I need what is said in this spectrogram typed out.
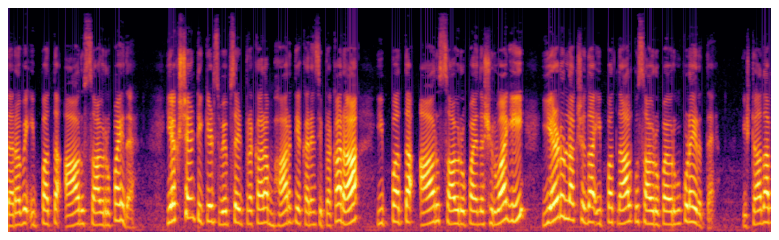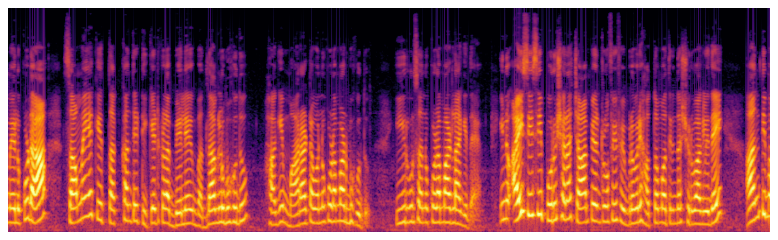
ದರವೇ ಇಪ್ಪತ್ತ ಆರು ಸಾವಿರ ರೂಪಾಯಿ ಇದೆ. ಎಕ್ಸ್ಚೇಂಜ್ ಟಿಕೆಟ್ಸ್ ವೆಬ್ಸೈಟ್ ಪ್ರಕಾರ, ಭಾರತೀಯ ಕರೆನ್ಸಿ ಪ್ರಕಾರ ಇಪ್ಪತ್ತ ಆರು ಸಾವಿರ ರೂಪಾಯಿಂದ ಶುರುವಾಗಿ ಎರಡು ಲಕ್ಷದ ಇಪ್ಪತ್ನಾಲ್ಕು ಸಾವಿರ ರೂಪಾಯಿವರೆಗೂ ಕೂಡ ಇರುತ್ತೆ. ಇಷ್ಟಾದ ಮೇಲೂ ಕೂಡ ಸಮಯಕ್ಕೆ ತಕ್ಕಂತೆ ಟಿಕೆಟ್ಗಳ ಬೆಲೆ ಬದಲಾಗಲೂಬಹುದು, ಹಾಗೆ ಮಾರಾಟವನ್ನು ಕೂಡ ಮಾಡಬಹುದು. ಈ ರೂಲ್ಸ್ ಅನ್ನು ಕೂಡ ಮಾಡಲಾಗಿದೆ. ಇನ್ನು ಐಸಿಸಿ ಪುರುಷರ ಚಾಂಪಿಯನ್ ಟ್ರೋಫಿ ಫೆಬ್ರವರಿ ಹತ್ತೊಂಬತ್ತರಿಂದ ಶುರುವಾಗಲಿದೆ. ಅಂತಿಮ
